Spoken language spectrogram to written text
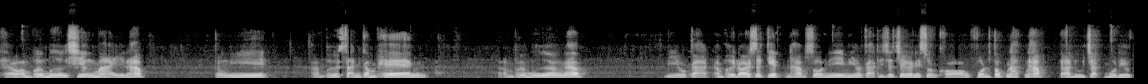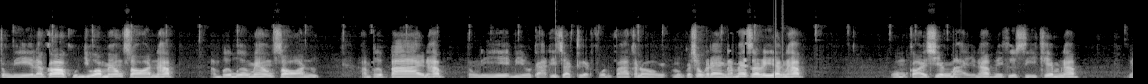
แถวอำเภอเมืองเชียงใหม่นะครับ ตรงนี้อำเภอสันกำแพง อำเภอเมืองนะครับ มีโอกาสอำเภอดอยสะเก็ดนะครับโซนนี้มีโอกาสที่จะเจอในส่วนของฝนตกหนักนะครับถ้าดูจากโมเดลตรงนี้ แล้วก็ขุนยวมแม่ฮ่องสอนนะครับอำเภอเมืองแม่ฮ่องสอนอำเภอปายนะครับ ตรงนี้มีโอกาสที่จะเกิดฝนฟ้าขนองลมกระโชกแรงนะแม่เสรียงนะครับอมก๋อยเชียงใหม่นะครับ นี่คือสีเข้มนะครับ ใน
